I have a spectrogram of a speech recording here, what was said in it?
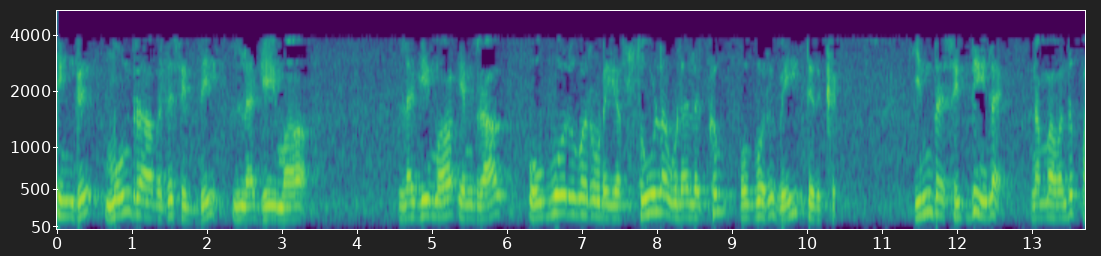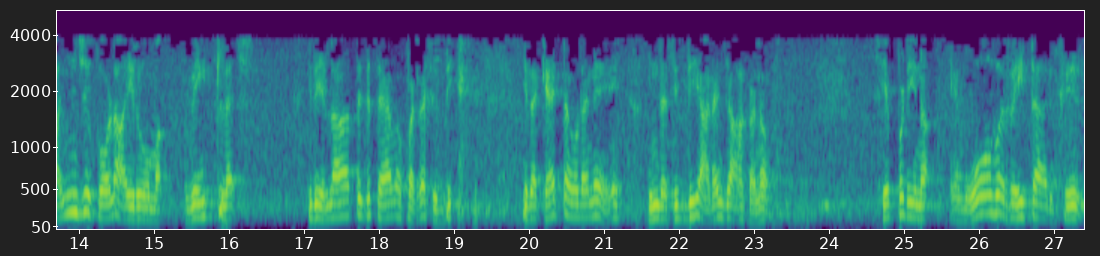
இங்கு மூன்றாவது சித்தி லகிமா. லகிமா என்றால் ஒவ்வொருவருடைய ஸ்தூல உடலுக்கும் ஒவ்வொரு வெயிட் இருக்கு. இந்த சித்தியில நம்ம வந்து பஞ்சு போல ஆயிருவோமா? வெயிட்லெஸ் இது எல்லாத்துக்கும் தேவைப்படுற சித்தி. இத கேட்ட உடனே இந்த சித்தி அடைஞ்சாகணும். எப்படின்னா ஓவர் வெயிட்டா இருக்கு.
